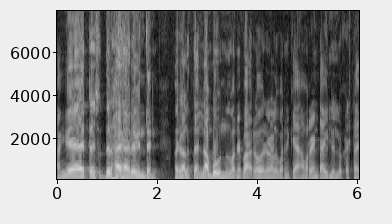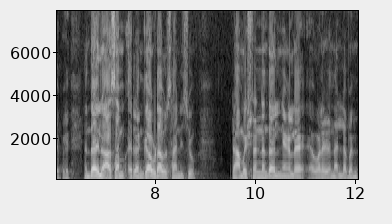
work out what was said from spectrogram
അങ്ങേയറ്റം ശുദ്ധനായ അരവിന്ദൻ ഒരാൾ തല്ലാൻ പോകുന്നു എന്ന് പറഞ്ഞപ്പോൾ ആരോ ഒരാൾ പറഞ്ഞ് ക്യാമറ ഉണ്ടായില്ലല്ലോ കഷ്ടമായിപ്പോയി എന്തായാലും ആ സം രംഗം അവിടെ അവസാനിച്ചു. രാമകൃഷ്ണൻ എന്തായാലും ഞങ്ങളുടെ വളരെ നല്ല ബന്ധ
